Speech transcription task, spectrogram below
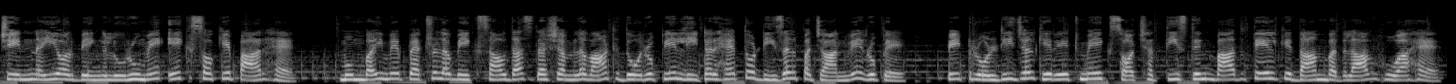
चेन्नई और बेंगलुरु में 100 के पार है। मुंबई में पेट्रोल अब एक सौ दस दशमलव आठ दो रूपए लीटर है तो डीजल पचानवे रूपए पेट्रोल डीजल के रेट में 136 दिन बाद तेल के दाम बदलाव हुआ है।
